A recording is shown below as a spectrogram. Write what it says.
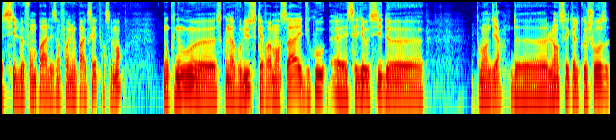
s'ils le font pas, les enfants n'y ont pas accès forcément. Donc nous, ce qu'on a voulu, c'était vraiment ça, et du coup, essayer aussi de comment dire, de lancer quelque chose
